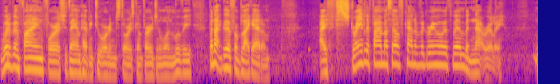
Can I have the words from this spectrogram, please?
would have been fine for Shazam having two origin stories converge in one movie, but not good for Black Adam. I strangely find myself kind of agreeing with him, but not really.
